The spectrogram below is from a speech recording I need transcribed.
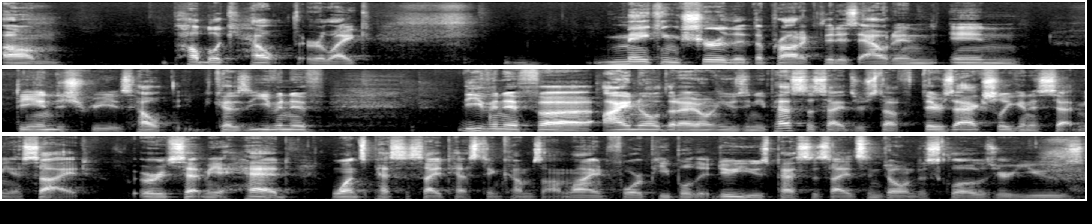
um, public health or like making sure that the product that is out in in the industry is healthy. Because even if even if uh, I know that I don't use any pesticides or stuff, there's actually going to set me aside or set me ahead once pesticide testing comes online for people that do use pesticides and don't disclose or use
